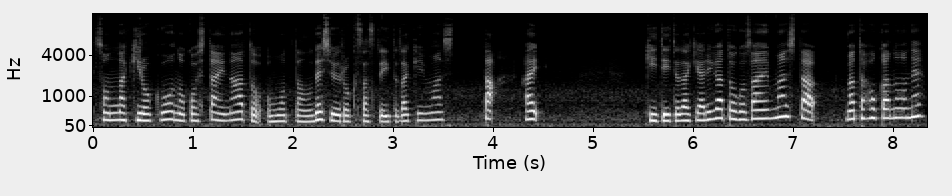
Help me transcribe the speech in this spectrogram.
そんな記録を残したいなと思ったので収録させていただきました。はい。聞いていただきありがとうございました。また他のね、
